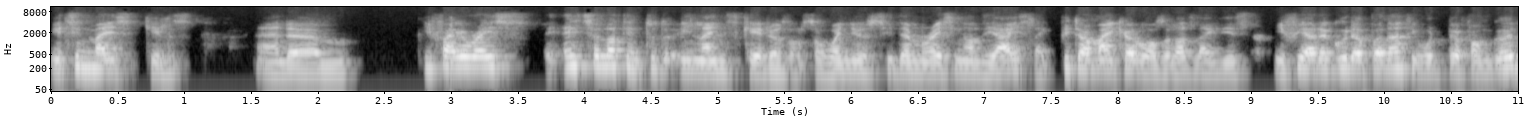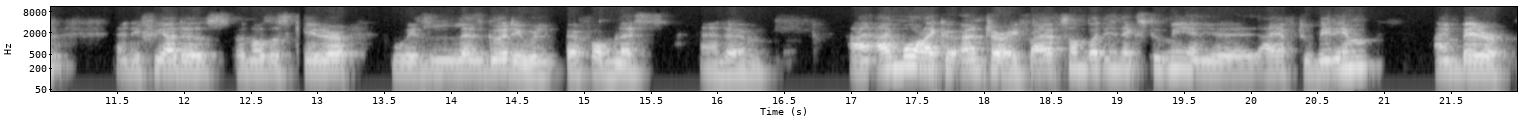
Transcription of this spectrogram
it's in my skills. And um, if i race it's a lot into the inline skaters also. When you see them racing on the ice like peter michael was a lot like this. If he had a good opponent he would perform good. And if he had a, another skater who is less good he will perform less and um, I, am more like a hunter. If I have somebody next to me and uh, I have to beat him, I'm better.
